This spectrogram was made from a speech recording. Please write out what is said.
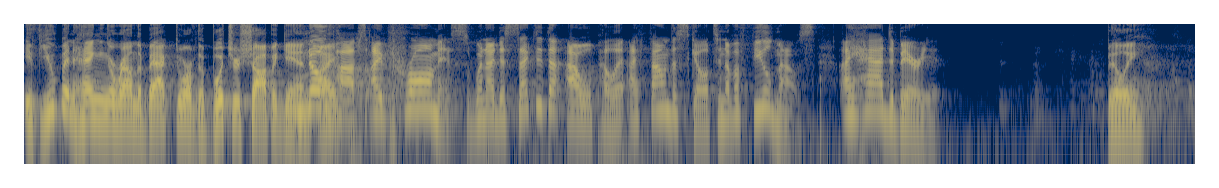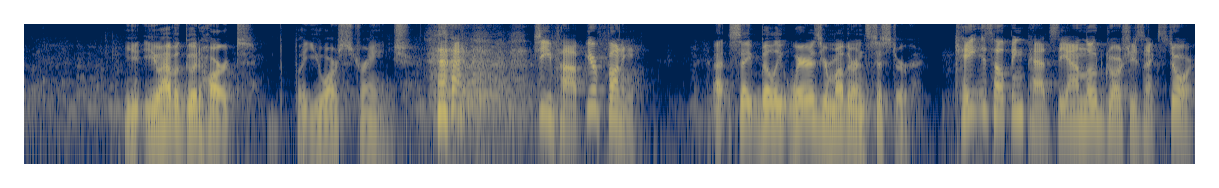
If you've been hanging around the back door of the butcher shop again, no, I... Pops, I promise. When I dissected the owl pellet, I found the skeleton of a field mouse. I had to bury it. Billy, you, you have a good heart, but you are strange. Gee, Pop, you're funny. Uh, say, Billy, where is your mother and sister? Kate is helping Patsy unload groceries next door.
